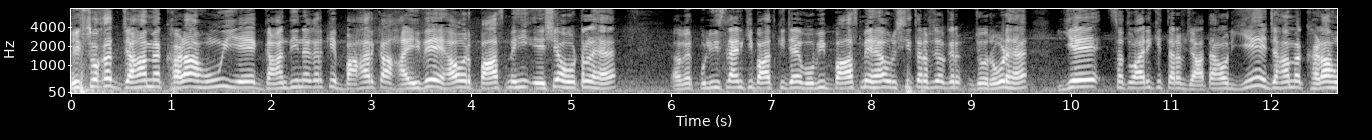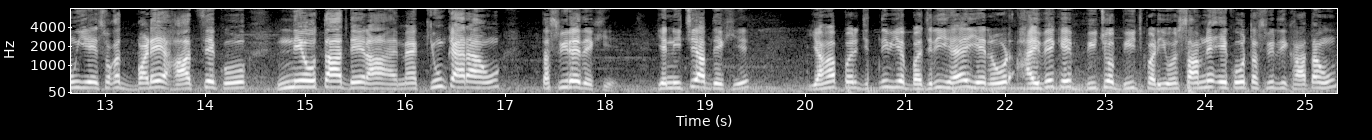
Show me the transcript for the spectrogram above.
इस वक्त जहाँ मैं खड़ा हूँ, ये गांधीनगर के बाहर का हाईवे है और पास में ही एशिया होटल है। अगर पुलिस लाइन की बात की जाए, वो भी पास में है और इसी तरफ़ से अगर जो रोड है, ये सतवारी की तरफ़ जाता है। और ये जहाँ मैं खड़ा हूँ, ये इस वक्त बड़े हादसे को न्योता दे रहा है। मैं क्यों कह रहा हूँ? तस्वीरें देखिए। ये नीचे आप देखिए। यहाँ पर जितनी भी ये बजरी है, ये रोड हाईवे के बीचों बीच पड़ी और सामने एक और तस्वीर दिखाता हूँ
